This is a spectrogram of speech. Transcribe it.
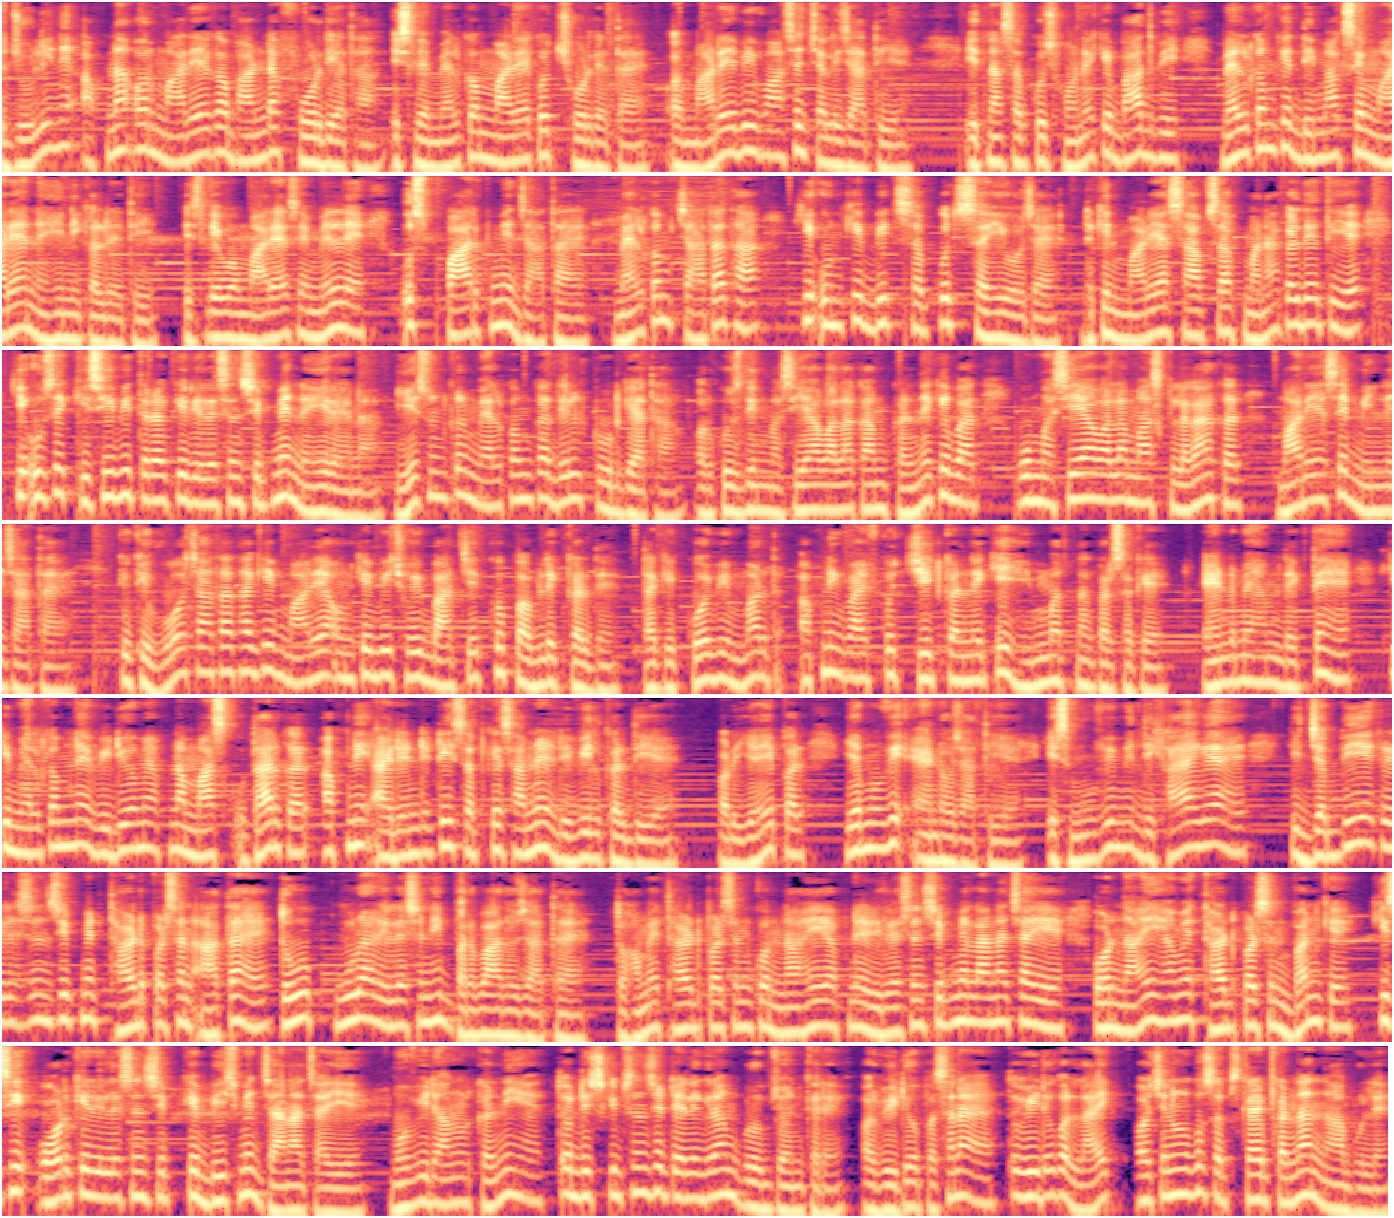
जूली ने अपना और मारिया का भांडा फोड़ दिया था, इसलिए मेलकम मारिया को छोड़ देता है और मारिया भी वहाँ से चली जाती है। इतना सब कुछ होने के बाद भी मेलकम के दिमाग से मारिया नहीं निकल रही थी, इसलिए वो मारिया से मिलने उस पार्क में जाता है। मेलकम चाहता था कि उनके बीच सब कुछ सही हो जाए, लेकिन मारिया साफ़ साफ़ मना कर देती है कि किसी भी तरह की रिलेशनशिप में नहीं रहना। ये सुनकर मेलकम का दिल टूट गया था और कुछ दिन मसीहा वाला काम करने के बाद वो मसीहा वाला मास्क लगाकर मारिया से मिलने जाता है, क्योंकि वो चाहता था कि मारिया उनके बीच हुई बातचीत को पब्लिक कर दे, ताकि कोई भी मर्द अपनी वाइफ को चीट करने की हिम्मत न कर सके। एंड में हम देखते हैं कि मेलकम ने वीडियो में अपना मास्क उतारकर अपनी आइडेंटिटी सबके सामने रिवील कर दी है। और यहीं पर यह मूवी एंड हो जाती है। इस मूवी में दिखाया गया है कि जब भी एक रिलेशनशिप में थर्ड पर्सन आता है तो वो पूरा रिलेशन ही बर्बाद हो जाता है। तो हमें थर्ड पर्सन को ना ही अपने रिलेशनशिप में लाना चाहिए और ना ही हमें थर्ड पर्सन बन के किसी और के रिलेशनशिप के बीच में जाना चाहिए। मूवी डाउनलोड करनी है तो डिस्क्रिप्शन से टेलीग्राम ग्रुप ज्वाइन करें। और वीडियो पसंद आया तो वीडियो को लाइक और चैनल को सब्सक्राइब करना ना भूलें।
